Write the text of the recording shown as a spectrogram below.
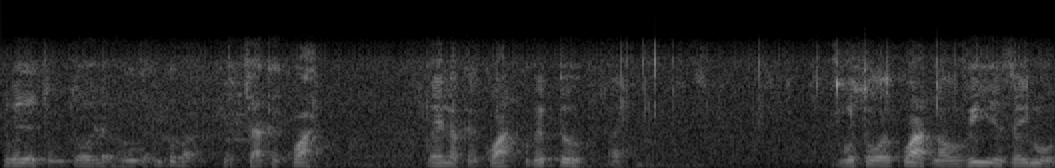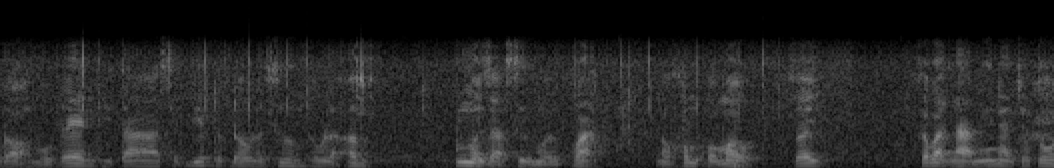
Thì bây giờ chúng tôi lại hướng dẫn các bạn kiểm tra cái quạt. Đây là cái quạt của bếp từ. Đây. Một số cái quạt nó ghi dây màu đỏ, màu đen thì ta sẽ biết được đâu là dương, đâu là âm nhưng mà giả sử mà cái quạt nó không có màu dây các bạn làm như này cho tôi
